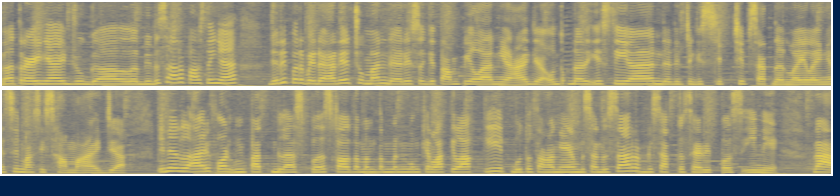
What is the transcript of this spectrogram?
Baterainya juga lebih besar pastinya. Jadi perbedaannya cuma dari segi tampilannya aja. Untuk dari isian, dari segi chip chipset dan lain-lainnya sih masih sama aja. Ini adalah iPhone 14 Plus. Kalau teman-teman mungkin laki-laki butuh tangannya yang besar-besar bisa ke seri Plus ini. Nah,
